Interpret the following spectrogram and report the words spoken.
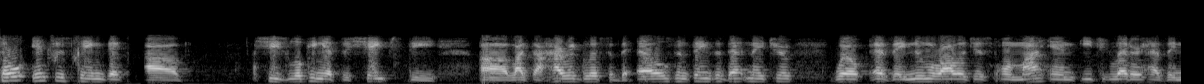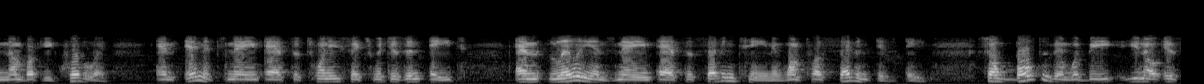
so interesting that uh, she's looking at the shapes, the uh, like the hieroglyphs of the L's and things of that nature. Well, as a numerologist on my end, each letter has a number equivalent. And Emmett's name adds to 26, which is an 8. And Lillian's name adds to 17, and 1 plus 7 is 8. So both of them would be, you know, it's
